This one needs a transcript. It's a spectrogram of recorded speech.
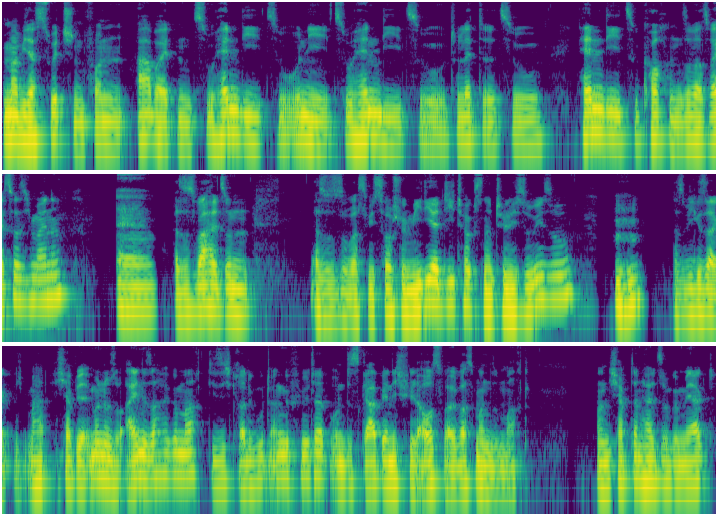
immer wieder switchen von Arbeiten zu Handy, zu Uni, zu Handy, zu Toilette, zu Handy, zu Kochen, sowas. Weißt du, was ich meine? Äh. Also es war halt so ein, also sowas wie Social Media Detox natürlich sowieso. Mhm also wie gesagt, ich, ich habe ja immer nur so eine Sache gemacht, die sich gerade gut angefühlt hat und es gab ja nicht viel Auswahl, was man so macht. Und ich habe dann halt so gemerkt,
